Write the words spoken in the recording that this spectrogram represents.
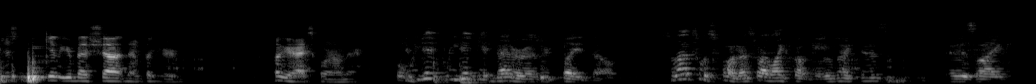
just give it your best shot and then put your Put your high score on there. But we did we did get better as we played though. So that's what's fun. That's what I like about games like this. Is like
